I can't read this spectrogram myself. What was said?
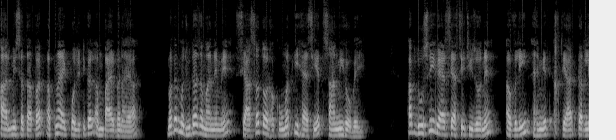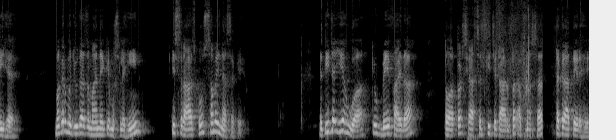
عالمی سطح پر اپنا ایک پولیٹیکل امپائر بنایا، مگر موجودہ زمانے میں سیاست اور حکومت کی حیثیت ثانوی ہو گئی۔ اب دوسری غیر سیاسی چیزوں نے اولین اہمیت اختیار کر لی ہے۔ مگر موجودہ زمانے کے مسلحین اس راز کو سمجھ نہ سکے۔ نتیجہ یہ ہوا کہ وہ بے فائدہ طور پر سیاست کی چٹان پر اپنا سر ٹکراتے رہے۔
